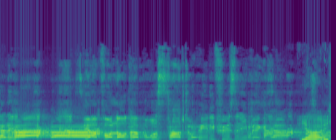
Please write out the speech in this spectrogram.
ehrlich. Sie haben vor lauter Brusthaartoupet die Füße nicht mehr gesehen. Ja, ich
